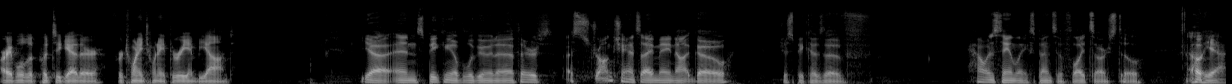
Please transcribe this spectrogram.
are able to put together for 2023 and beyond. Yeah, and speaking of Laguna, there's a strong chance I may not go just because of how insanely expensive flights are still. Oh yeah,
